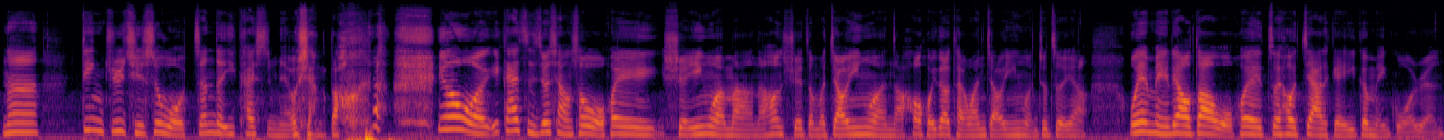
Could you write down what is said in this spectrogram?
那定居其实我真的一开始没有想到，因为我一开始就想说我会学英文嘛，然后学怎么教英文，然后回到台湾教英文，就这样。我也没料到我会最后嫁给一个美国人。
